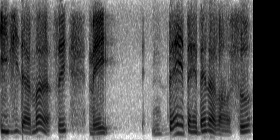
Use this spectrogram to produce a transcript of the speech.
Évidemment, tu sais, mais ben, ben, ben avant ça,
